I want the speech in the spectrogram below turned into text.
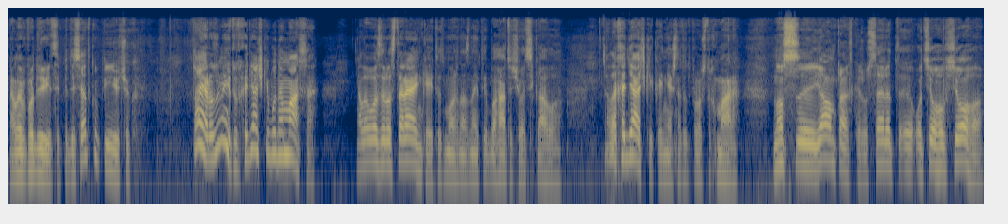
Але подивіться, 50 копійочок. Та я розумію, тут ходячки буде маса. Але озеро стареньке і тут можна знайти багато чого цікавого. Але ходячки, звісно, тут просто хмара. Ну, я вам так скажу, серед е, оцього всього,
